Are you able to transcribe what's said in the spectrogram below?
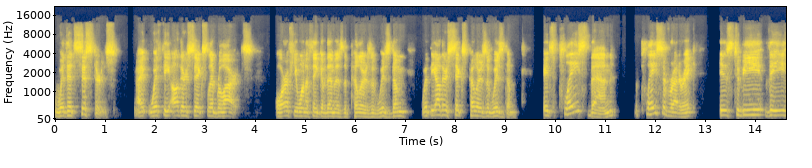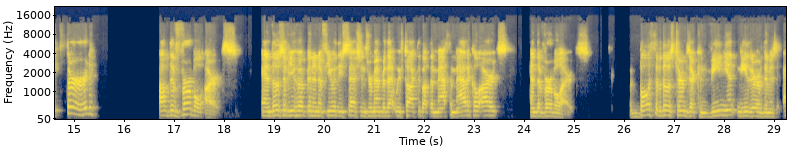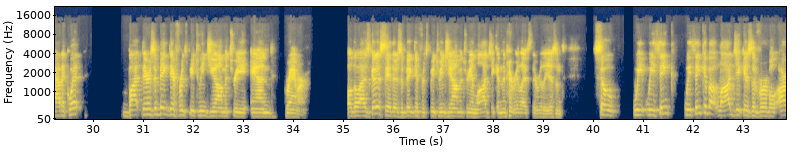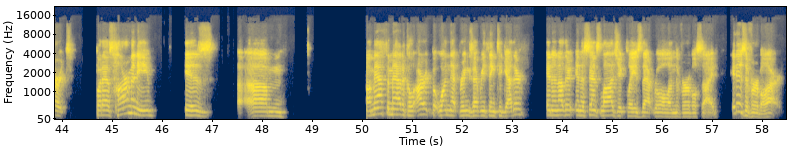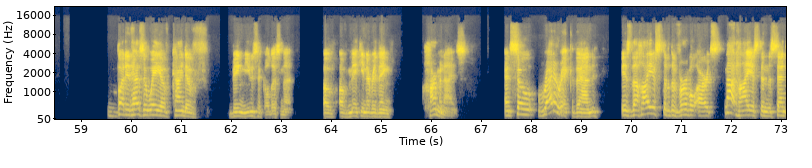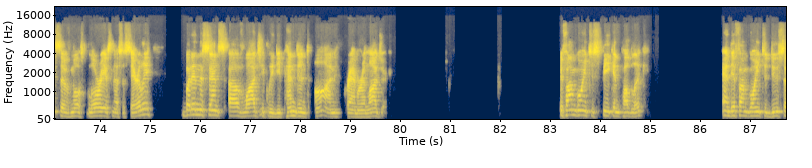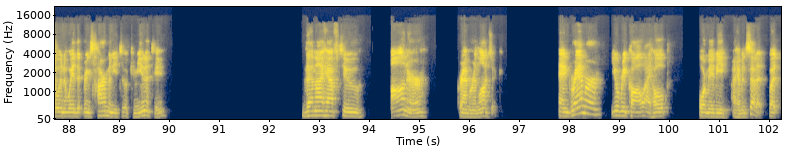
with its sisters, right? With the other six liberal arts. Or if you want to think of them as the pillars of wisdom, with the other six pillars of wisdom. Its place, then, the place of rhetoric, is to be the third of the verbal arts. And those of you who have been in a few of these sessions remember that we've talked about the mathematical arts and the verbal arts. Both of those terms are convenient, neither of them is adequate, but there's a big difference between geometry and grammar. Although I was going to say there's a big difference between geometry and logic, and then I realized there really isn't. So we, we think we think about logic as a verbal art, but as harmony is um, a mathematical art, but one that brings everything together in another in a sense logic plays that role on the verbal side. It is a verbal art but it has a way of kind of being musical doesn't it? Of of making everything harmonize. And so rhetoric then is the highest of the verbal arts, not highest in the sense of most glorious necessarily, but in the sense of logically dependent on grammar and logic. If I'm going to speak in public, and if I'm going to do so in a way that brings harmony to a community, then I have to honor grammar and logic. And grammar you'll recall, I hope, or maybe I haven't said it, but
